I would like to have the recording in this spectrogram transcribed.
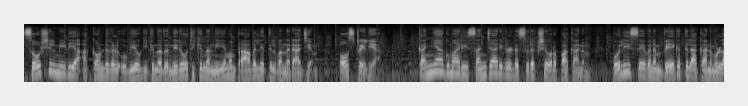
സോഷ്യൽ മീഡിയ അക്കൗണ്ടുകൾ ഉപയോഗിക്കുന്നത് നിരോധിക്കുന്ന നിയമം പ്രാബല്യത്തിൽ വന്ന രാജ്യം ഓസ്ട്രേലിയ. കന്യാകുമാരി സഞ്ചാരികളുടെ സുരക്ഷ ഉറപ്പാക്കാനും പോലീസ് സേവനം വേഗത്തിലാക്കാനുമുള്ള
